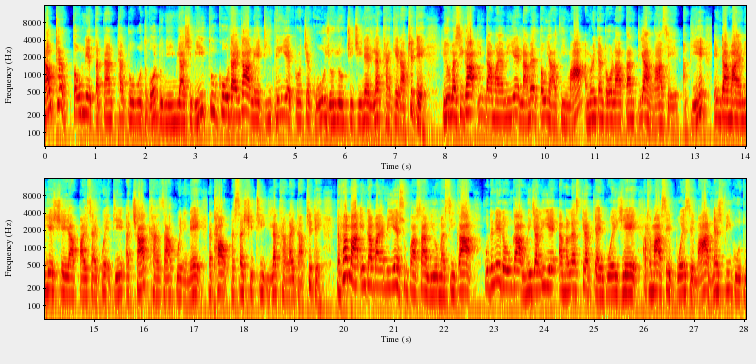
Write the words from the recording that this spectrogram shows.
နောက်ထပ်3နှစ်တက်တန်းထပ်တိုးဖို့သဘောတူညီမှုရရှိပြီးသူကိုယ်တိုင်ကလည်းဒီသင်းရဲ့ project ကိုယုံယုံကြည်ကြည်နဲ့လက်ခံခဲ့တာဖြစ်တယ်။လီယိုမက်ဆီကအင်တာမိုင်ယာမီရဲ့လာမဲ့300စီမှာအမေရိကန်ဒေါ်လာတန်150အပြင်အင်တာမိုင်ယာမီရဲ့ share ပိုင်ဆိုင်ခွင့်အပြင်အခြားခံစား권တွေနဲ့2028ထိလက်ခံလိုက်တာဖြစ်တယ်။တစ်ဖက်မှာအင်တာမိုင်ယာမီရဲ့ superstar လီယိုမက်ဆီကဟိုတနေ့တုန်းကမေဂျာလီရဲ့ MLS Cup ပြိုင်ပွဲရဲ့ပထမအဆင့်ပွဲစဉ်မှာ Nashville ကိုသူ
